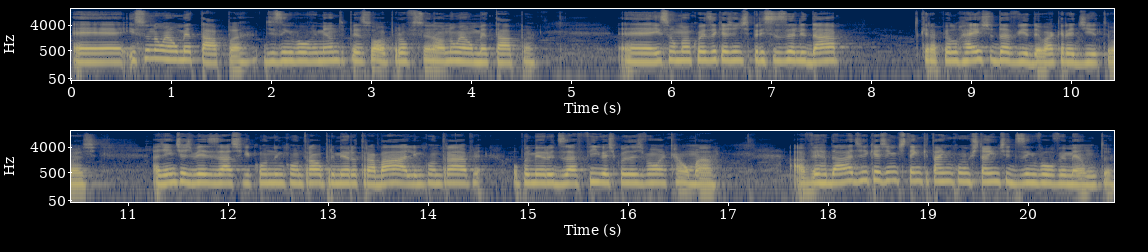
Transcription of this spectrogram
é, isso não é uma etapa. Desenvolvimento pessoal e profissional não é uma etapa. É, isso é uma coisa que a gente precisa lidar pelo resto da vida, eu acredito. Eu acho. A gente às vezes acha que quando encontrar o primeiro trabalho, encontrar o primeiro desafio, as coisas vão acalmar. A verdade é que a gente tem que estar em constante desenvolvimento.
